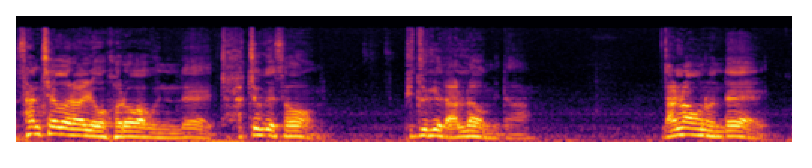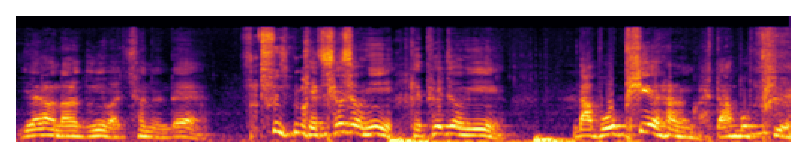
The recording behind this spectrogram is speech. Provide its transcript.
산책을 하려고 걸어가고 있는데 저쪽에서 비둘기 날라옵니다. 날라오는데 얘랑 나랑 눈이 마주쳤는데 걔 표정이 걔 표정이 나 못 피해라는 거야. 나 못 피해.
